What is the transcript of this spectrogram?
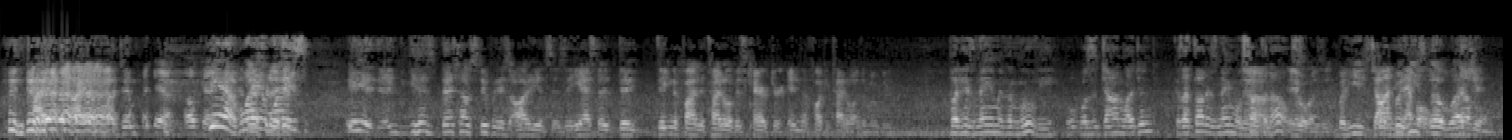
I, I, am legend. Yeah, okay. Yeah, why, why is. is he, his? That's how stupid his audience is. He has to di- dignify the title of his character in the fucking title of the movie. But his name in the movie was it John Legend? Because I thought his name was No, something else. It wasn't. But he's John but Neville. he's the legend. Neville.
